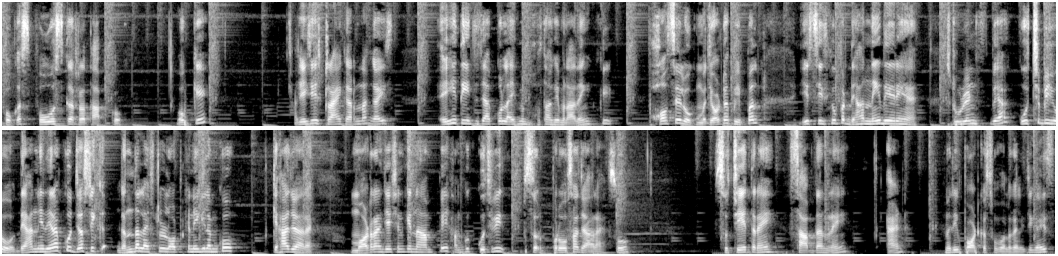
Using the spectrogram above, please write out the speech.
फोकस फोर्स कर रहा था आपको। ओके ये चीज़ ट्राई करना गाइस यही तीन चीज़ें आपको लाइफ में बहुत आगे बना देंगे, क्योंकि बहुत से लोग मेजोरिटी ऑफ़ पीपल इस चीज़ के ऊपर ध्यान नहीं दे रहे हैं। स्टूडेंट्स या कुछ भी हो, ध्यान नहीं दे रहा, आपको जस्ट एक गंदा लाइफ स्टाइल अडॉप्ट करने के लिए हमको कहा जा रहा है। मॉडर्नाइजेशन के नाम पे हमको कुछ भी परोसा जा रहा है। सो सुचेत रहें, सावधान रहें एंड मेरी पॉडकास्ट को फॉलो कर लीजिए गाइस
